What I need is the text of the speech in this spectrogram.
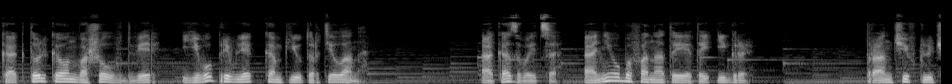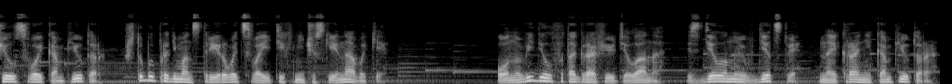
Как только он вошел в дверь, его привлек компьютер Тилана. Оказывается, они оба фанаты этой игры. Транчи включил свой компьютер, чтобы продемонстрировать свои технические навыки. Он увидел фотографию Тилана, сделанную в детстве, на экране компьютера.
